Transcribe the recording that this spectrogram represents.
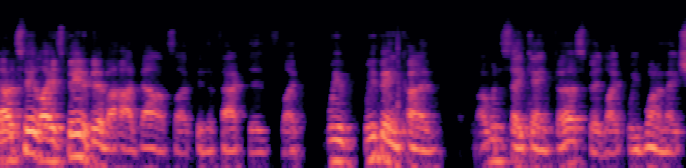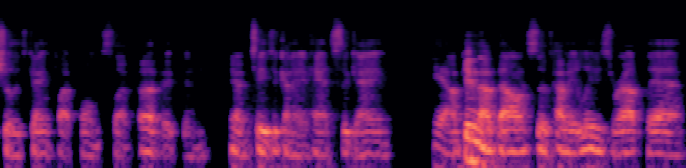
I would say like it's been a bit of a hard balance, like in the fact of like we've we've been kind of I wouldn't say game first, but like we want to make sure this game platform's like perfect and you know teams are going to enhance the game. yeah, I'm getting that balance of how many leads are out there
